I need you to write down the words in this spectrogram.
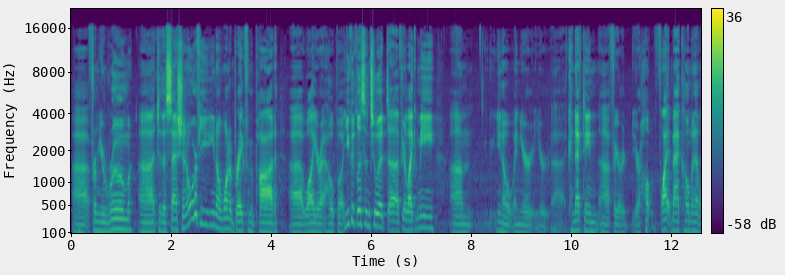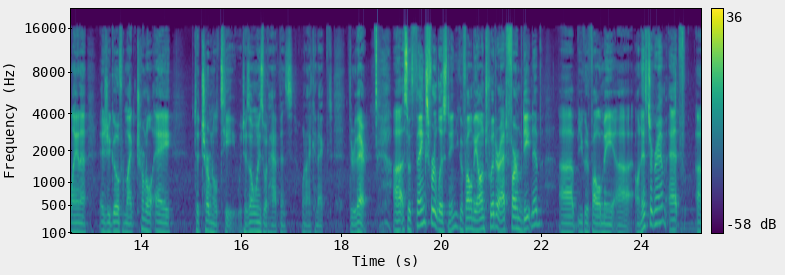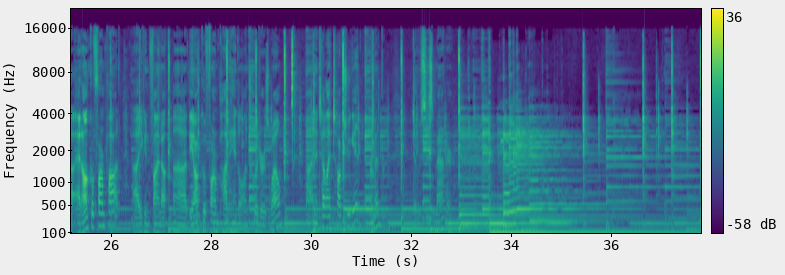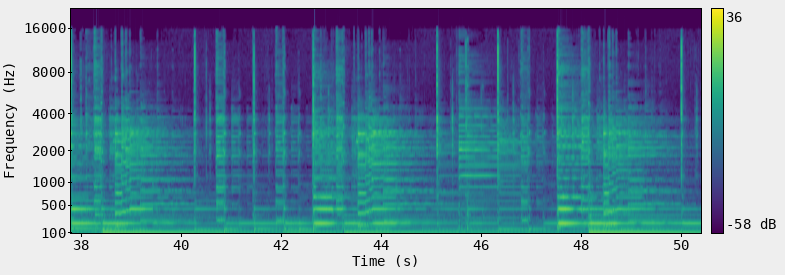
uh, from your room uh, to the session, or if you you know want to break from the pod uh, while you're at HOPA, you could listen to it uh, if you're like me. Um, you know, and you're you're connecting for your your flight back home in Atlanta as you go from like Terminal A to terminal T, which is always what happens when I connect through there. Uh, so thanks for listening. You can follow me on Twitter at PharmDeetnib. Uh, you can follow me uh, on Instagram at uh, at OncoPharmPod. Uh, you can find uh, the OncoPharmPod handle on Twitter as well. Uh, and until I talk to you again, remember, doses matter.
